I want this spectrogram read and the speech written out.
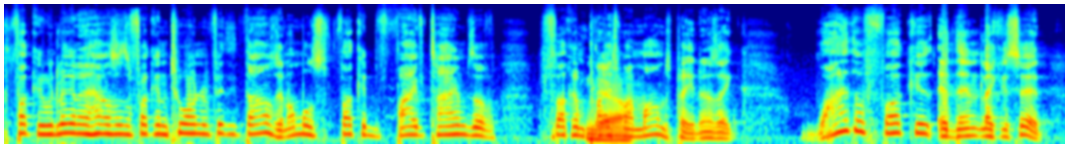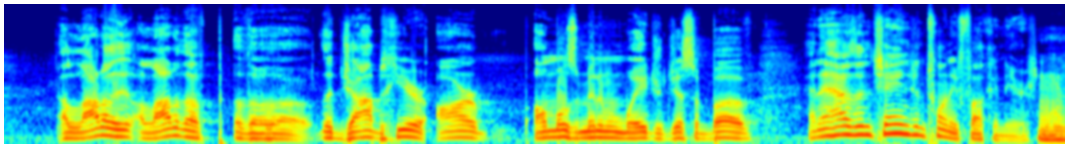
fucking, we're looking at houses of fucking two hundred fifty thousand, almost fucking five times of fucking price Yeah. my mom's paid. And I was like, why the fuck is? And then, like you said, a lot of the, a lot of the the the jobs here are almost minimum wage or just above, and it hasn't changed in twenty fucking years. Mm-hmm.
